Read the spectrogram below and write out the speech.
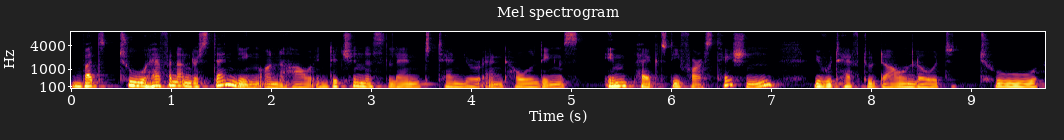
But to have an understanding on how indigenous land tenure and holdings impact deforestation, we would have to download two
